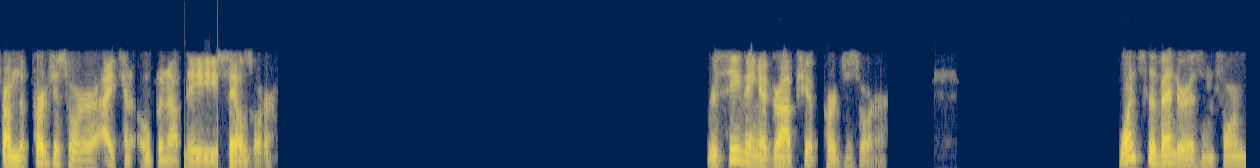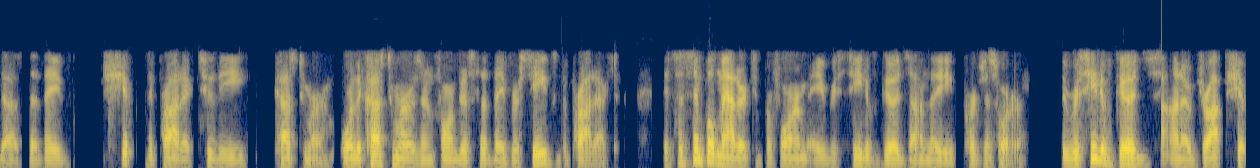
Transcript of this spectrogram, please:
from the purchase order, I can open up the sales order. Receiving a dropship purchase order. Once the vendor has informed us that they've shipped the product to the customer, or the customer has informed us that they've received the product, it's a simple matter to perform a receipt of goods on the purchase order. The receipt of goods on a dropship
